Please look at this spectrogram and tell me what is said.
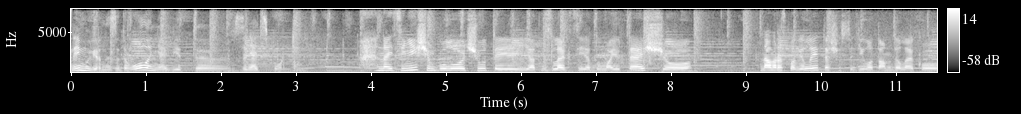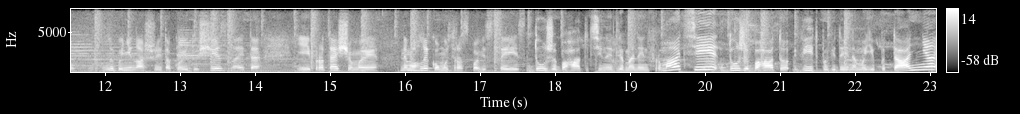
неймовірне задоволення від е, занять спортом. Найціннішим було чути з лекції, я думаю, те, що нам розповіли, те, що сиділо там далеко в глибині нашої такої душі, знаєте, і про те, що ми не могли комусь розповісти. Дуже багато цінної для мене інформації, дуже багато відповідей на мої питання,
